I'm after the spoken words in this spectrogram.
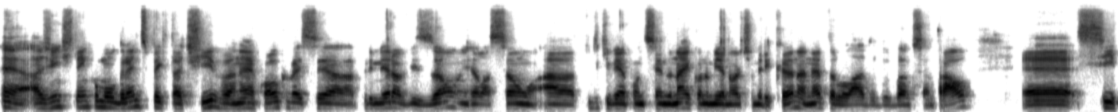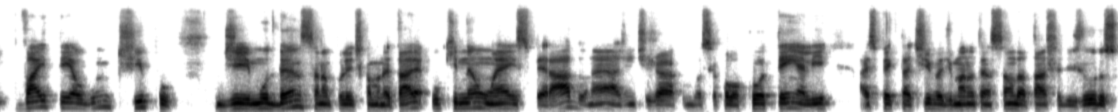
É, a gente tem como grande expectativa, né, qual que vai ser a primeira visão em relação a tudo que vem acontecendo na economia norte-americana, né, pelo lado do Banco Central, é, se vai ter algum tipo de mudança na política monetária, o que não é esperado, né? A gente já, como você colocou, tem ali a expectativa de manutenção da taxa de juros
